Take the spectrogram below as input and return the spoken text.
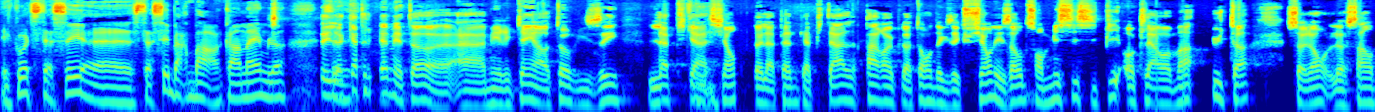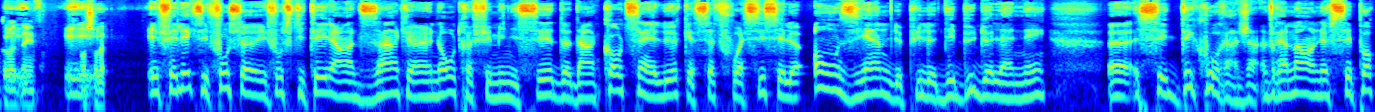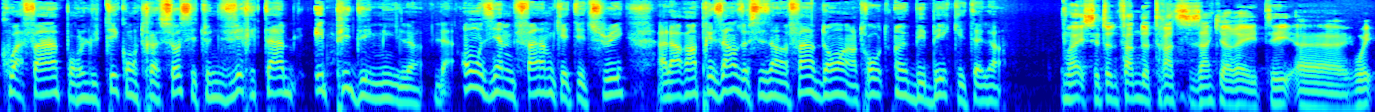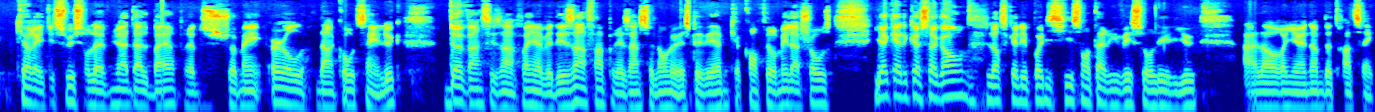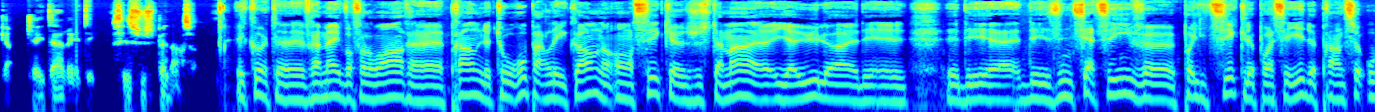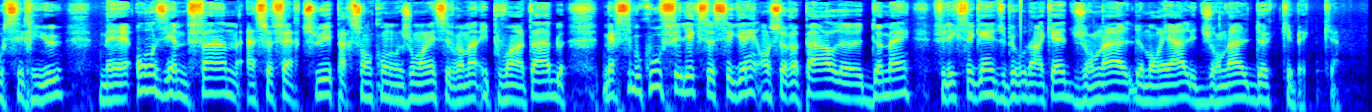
Écoute, c'est assez, euh, c'est assez barbare quand même là. C'est le quatrième État euh, américain à autoriser l'application de la peine capitale par un peloton d'exécution. Les autres sont Mississippi, Oklahoma, Utah, selon le centre d'information et Félix, il faut se, il faut se quitter là, en disant qu'un autre féminicide dans Côte-Saint-Luc, cette fois-ci, c'est le onzième depuis le début de l'année. Euh, c'est décourageant. Vraiment, on ne sait pas quoi faire pour lutter contre ça. C'est une véritable épidémie. Là. La onzième femme qui a été tuée, alors en présence de ses enfants, dont entre autres un bébé qui était là. Oui, c'est une femme de 36 ans qui aurait été, euh, oui, qui aurait été tuée sur l'avenue Adalbert, près du chemin Earl, dans Côte-Saint-Luc, devant ses enfants. Il y avait des enfants présents, selon le SPVM, qui a confirmé la chose il y a quelques secondes, lorsque les policiers sont arrivés sur les lieux. Alors, il y a un homme de 35 ans qui a été arrêté. C'est suspect dans ça. Écoute, euh, vraiment, il va falloir euh, prendre le taureau par les cornes. On sait que justement, euh, il y a eu des, des initiatives politiques pour essayer de prendre ça au sérieux. Mais onzième femme à se faire tuer par son conjoint, c'est vraiment épouvantable. Merci beaucoup, Félix Séguin. On se reparle demain. Félix Séguin du bureau d'enquête du Journal de Montréal et du Journal de Québec.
